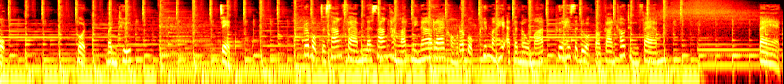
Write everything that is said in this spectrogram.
6. กด บันทึก 7. ระบบจะสร้างแฟ้มและสร้างทางลัดในหน้าแรกของระบบขึ้นมาให้อัตโนมัติ เพื่อให้สะดวกต่อการเข้าถึงแฟ้ม 8.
